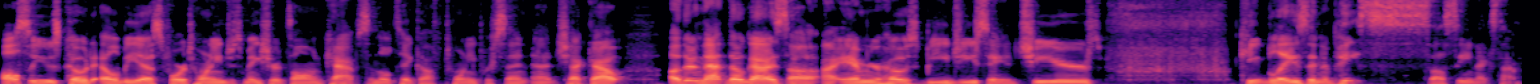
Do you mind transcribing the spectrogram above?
Also use code LBS420. Just make sure it's all in caps and they'll take off 20% at checkout. Other than that, though, guys, uh, I am your host, BG, saying cheers, keep blazing, and peace. I'll see you next time.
